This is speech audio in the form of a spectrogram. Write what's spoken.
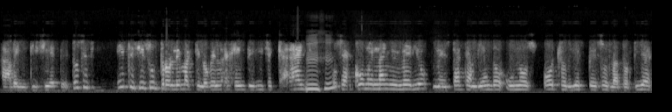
a 27. Entonces, este sí es un problema que lo ve la gente y dice, caray, o sea, como en año y medio me está cambiando unos 8 o 10 pesos la tortilla,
